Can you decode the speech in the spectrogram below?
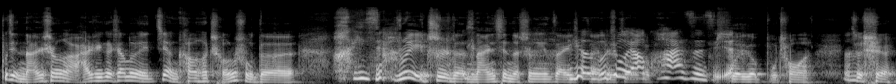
不仅男生啊，还是一个相对健康和成熟的、哎呀，睿智的男性的声音在，忍不住要夸自己。做。一个补充啊，就是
